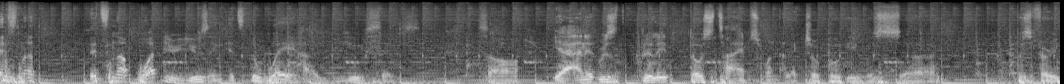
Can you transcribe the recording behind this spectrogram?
it's not. It's not what you're using. It's the way how you use things. So yeah, and it was really those times when electro boogie was uh, was a very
